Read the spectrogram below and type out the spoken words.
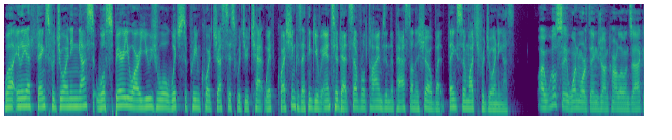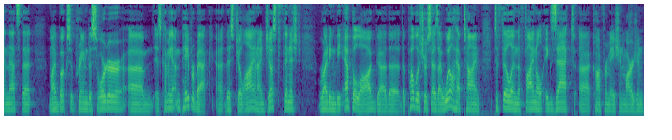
Well, Ilya, thanks for joining us. We'll spare you our usual which Supreme Court justice would you chat with question because I think you've answered that several times in the past on the show. But thanks so much for joining us. I will say one more thing, Giancarlo and Zach, and that's that my book Supreme Disorder um, is coming out in paperback uh, this July, and I just finished writing the epilogue. Uh, the the publisher says I will have time to fill in the final exact uh, confirmation margin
